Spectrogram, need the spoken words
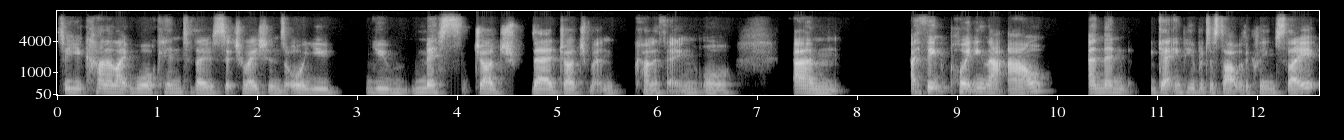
So you kind of like walk into those situations, or you you misjudge their judgment, kind of thing. Or um, I think pointing that out and then getting people to start with a clean slate.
